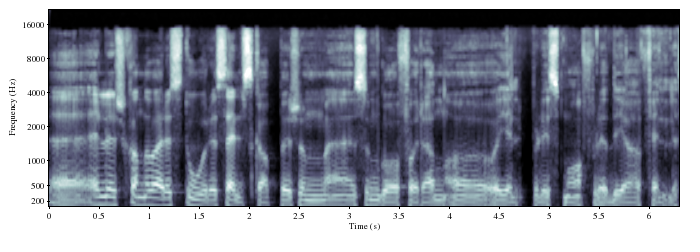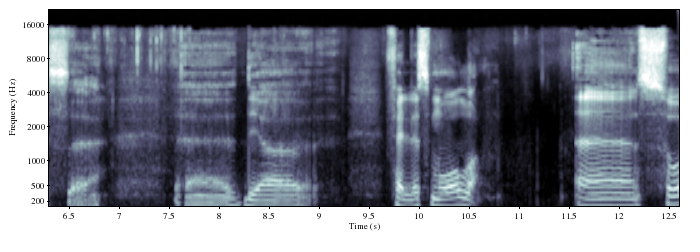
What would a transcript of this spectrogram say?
Eh, eller så kan det være store selskaper som, eh, som går foran og, og, hjelper de små, fordi de har felles, eh, de har felles mål, da. Så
